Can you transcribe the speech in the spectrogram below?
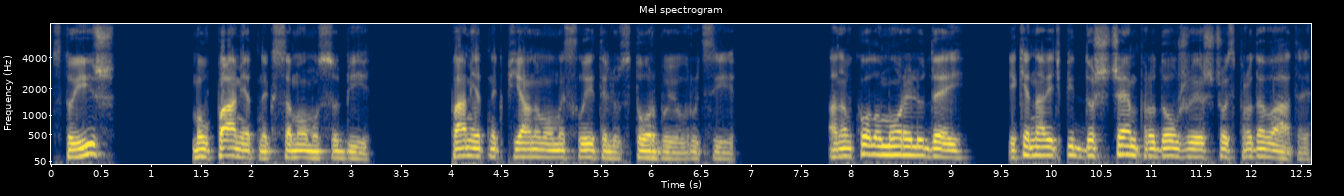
Стоїш, мов пам'ятник самому собі, пам'ятник п'яному мислителю з торбою в руці, а навколо море людей, яке навіть під дощем продовжує щось продавати.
